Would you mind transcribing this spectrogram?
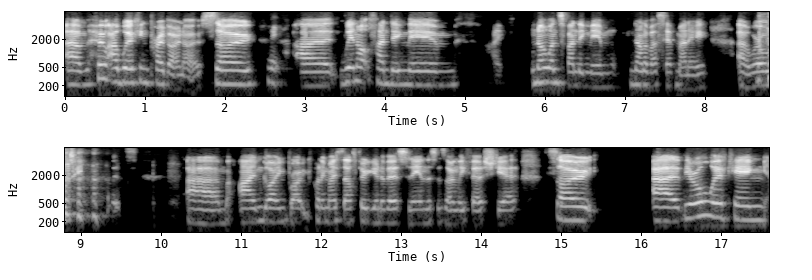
um, who are working pro bono. So uh, we're not funding them. Like, no one's funding them. None of us have money. Uh, we're all team. Um, I'm going broke putting myself through university, and this is only first year. So uh, they're all working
